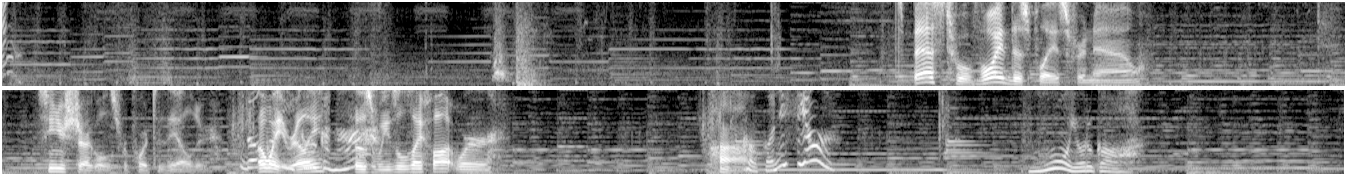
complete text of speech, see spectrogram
best to avoid this place for now. Senior struggles, report to the elder. Oh wait, really? Those weasels I fought were... Huh.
